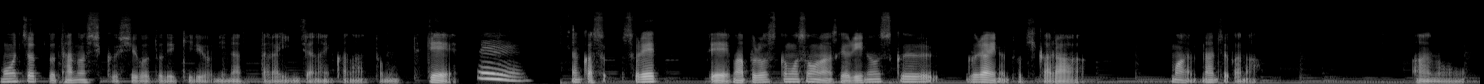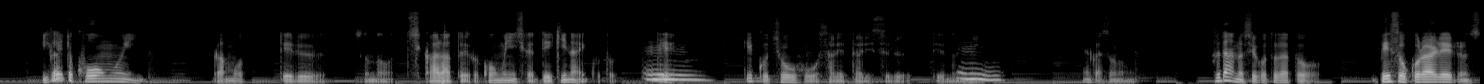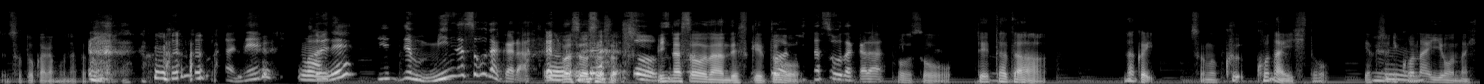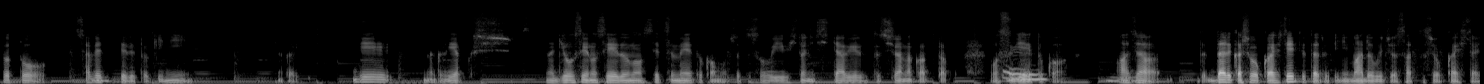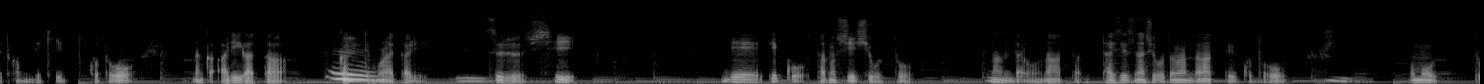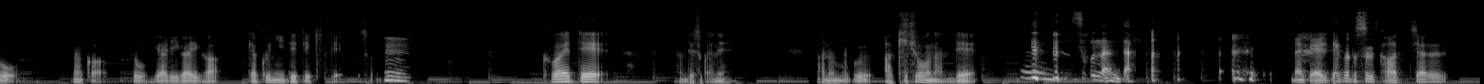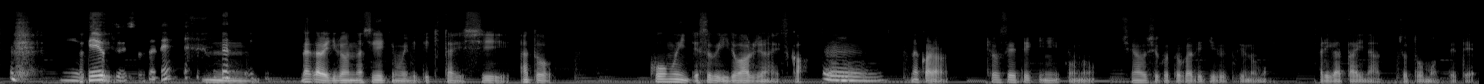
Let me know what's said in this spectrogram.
もうちょっと楽しく仕事できるようになったらいいんじゃないかなと思ってて、うん。なんかそ、それって、まあ、プロスクもそうなんですけど、リノスクぐらいの時から、まあ、なんていうかな。あの、意外と公務員が持ってる、その力というか、公務員しかできないこと、うんでうん。結構重宝されたりするっていうのうに、ん。なんかその、普段の仕事だと、ベース怒られるんですよ、外からも中からも。まあね。まあね。えでもみんなそうだから。まあそうそうそう。そうみんなそうなんですけどみ、んなそうだから。そうそう。で、ただ、なんか、その、く、来ない人、役所に来ないような人と喋ってるときに、なんか、で、なんか役所、行政の制度の説明とかもちょっとそういう人にしてあげると知らなかったわ、すげえとか、あ、じあ、ゃあ、だ誰か紹介してって言ったときに窓口をさっと紹介したりとかもできることを、なんかありがたがってもらえたりうんするし、で、結構楽しい仕事なんだろうな、大切な仕事なんだなっていうことを思うと、なんか、すごくやりがいが逆に出てきて、そのうん。加えて、なんですかね。あの、僕、飽き性なんで、うん そうなんだ。なんかやりたいことすぐ変わっちゃう。うん目移りするんだね。うん。だからいろんな刺激も入れていきたいし、あと、公務員ってすぐ移動あるじゃないですか。うんだから、強制的にこの違う仕事ができるっていうのもありがたいな、ちょっと思ってて。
